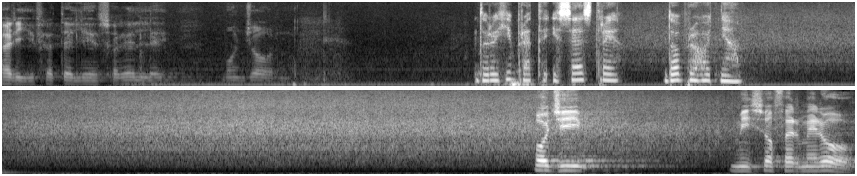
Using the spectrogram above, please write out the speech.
Cari fratelli e sorelle, buongiorno. Дорогі брати і сестри, доброго дня! Oggi mi soffermerò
